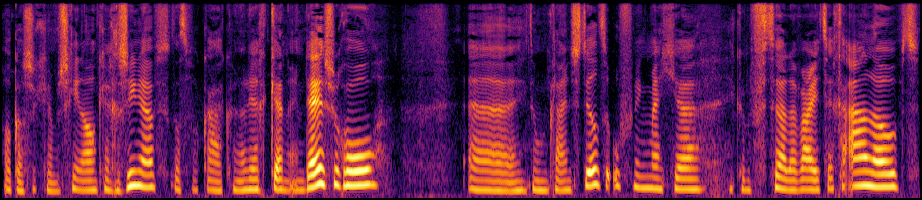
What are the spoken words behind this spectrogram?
Ook als ik je misschien al een keer gezien heb, dat we elkaar kunnen leren kennen in deze rol. Uh, ik doe een kleine stilteoefening met je. Je kunt vertellen waar je tegenaan loopt.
